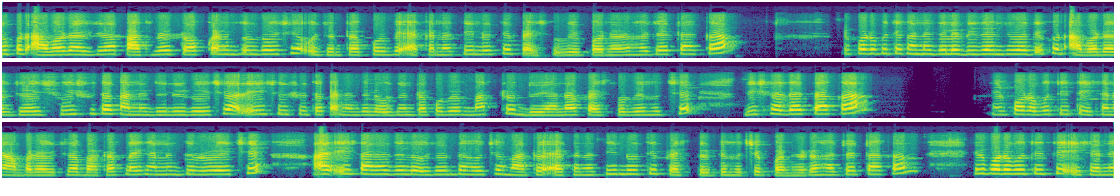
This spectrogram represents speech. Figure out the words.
এরপর আবারও এক জোড়া পাথরের টপ কানের দুল রয়েছে। ওজনটা পড়বে এক আনা তিন রয়েছে প্রাইস পড়বে পনেরো হাজার টাকা। পরবর্তী কানের দুলের ডিজাইন জোড়া দেখুন। আবারও এক জোড়ায় সুই সুতা কানের দুলি রয়েছে। আর এই সুই সুতা কানের দুলের ওজনটা পড়বে মাত্র দুই আনা। প্রাইস পড়বে হচ্ছে বিশ হাজার টাকা। এর পরবর্তীতে এখানে আবার হয়েছিল বাটারফ্লাই কানের দুল রয়েছে। আর এই কানের দুলের ওজনটা হচ্ছে মাত্র একান্ন তিন রুটি প্রাইস পড়বে হচ্ছে পনেরো হাজার টাকা। এর পরবর্তীতে এখানে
